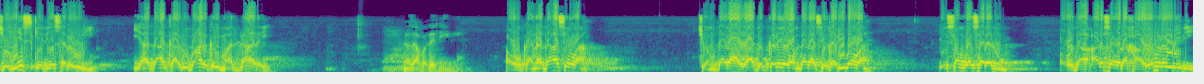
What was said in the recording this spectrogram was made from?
جهیز کې دې سره وړي یا دا کاروبار کوي مالدار وي نو دا به د دی وي او کنه داسې وه چې همدغه واده کړی او همدغسې غریبه وه اسم وسره نو او دا ارس ولا خاون راوړي دي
